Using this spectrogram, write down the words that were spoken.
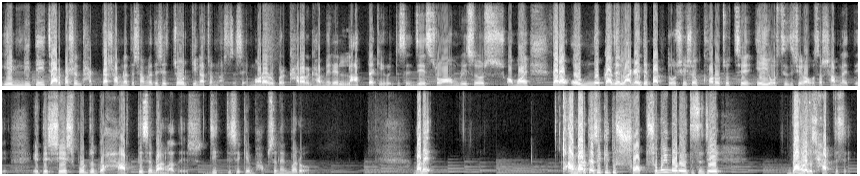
এমনিতেই চারপাশের ধাক্কা সামলাতে সামলাতে সে চরকি নাচন আসতেছে মরার উপর খাড়ার ঘা মেরে লাভটা কি হইতেছে? যে শ্রম রিসোর্স সময় তারা অন্য কাজে লাগাইতে পারতো, সেসব খরচ হচ্ছে এই অস্থিতিশীল অবস্থা সামলাইতে। এতে শেষ পর্যন্ত হারতেছে বাংলাদেশ। জিততেছে কে ভাবছেন একবারও? মানে আমার কাছে কিন্তু সবসময় মনে হইতেছে যে বাংলাদেশ হারতেছে।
